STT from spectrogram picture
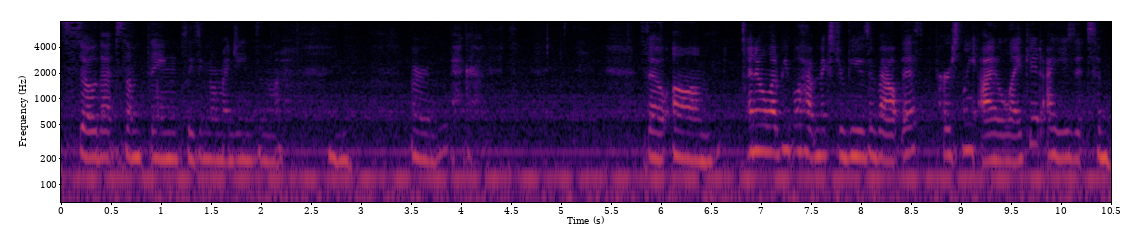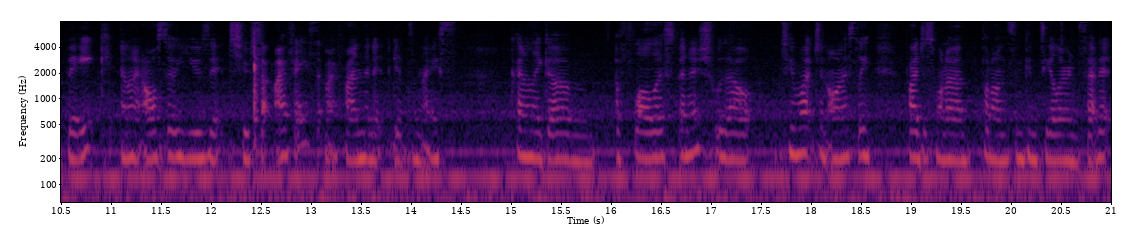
So that's something, please ignore my jeans and my. So, um, I know a lot of people have mixed reviews about this. Personally, I like it. I use it to bake, and I also use it to set my face, and I find that it gets a nice, kind of like um, a flawless finish without too much, and honestly, if I just want to put on some concealer and set it,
